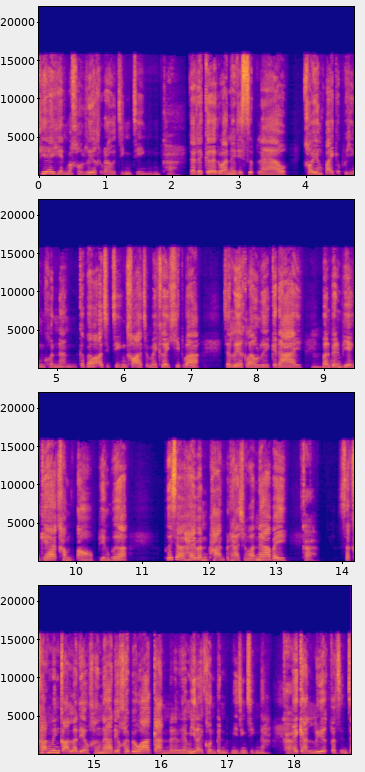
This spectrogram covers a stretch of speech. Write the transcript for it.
ที่ให้เห็นว่าเขาเลือกเราจริงค่ะๆแต่ถ้าเกิดว่าในที่สุดแล้วเขายังไปกับผู้หญิงคนนั้น ก็แปลว่าเอาจริง ๆเขาอาจจะไม่เคยคิดว่าจะเลือกเราเลยก็ได้อืมมันเป็นเพียงแค่คำตอบ เพียงเพื่อ เพื่อจะให้มันผ่านปัญหาเฉพาะหน้าไปค่ะสักครั้งหนึ่งก่อนแล้วเดี๋ยวข้างหน้าเดี๋ยวค่อยไปว่ากันอะไรแบบนี้มีหลายคนเป็นแบบนี้จริงๆนะค่ะไอ้การเลือกตัดสินใจ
